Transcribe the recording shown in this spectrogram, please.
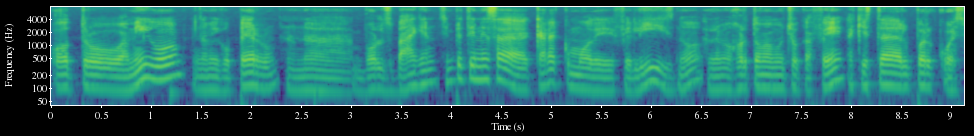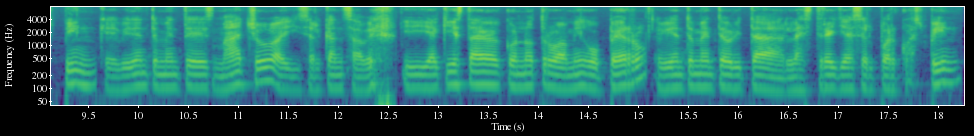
otro amigo, un amigo perro, en una Volkswagen. Siempre tiene esa cara como de feliz, ¿no? A lo mejor toma mucho café. Aquí está el puerco spin, que evidentemente es macho, ahí se alcanza a ver. Y aquí está con otro amigo perro. Evidentemente ahorita la estrella es el puerco spin.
